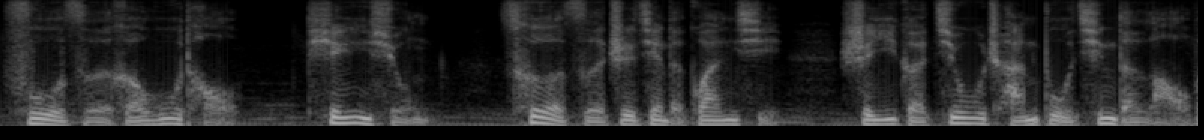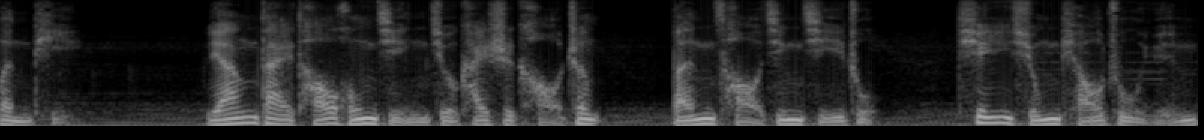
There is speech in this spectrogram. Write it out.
父子和乌头、天雄、侧子之间的关系是一个纠缠不清的老问题。梁代陶弘景就开始考证，《本草经集注》天雄条注云：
